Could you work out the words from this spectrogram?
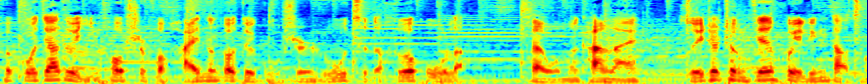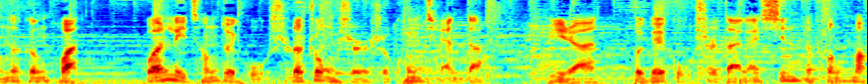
和国家队以后是否还能够对股市如此的呵护了。在我们看来，随着证监会领导层的更换，管理层对股市的重视是空前的，必然会给股市带来新的风貌。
